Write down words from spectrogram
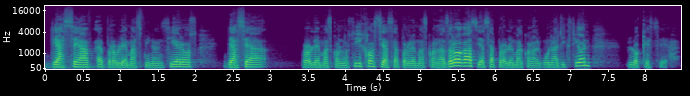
ya sea eh, problemas financieros, ya sea problemas con los hijos, ya sea problemas con las drogas, ya sea problemas con alguna adicción, lo que sea.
